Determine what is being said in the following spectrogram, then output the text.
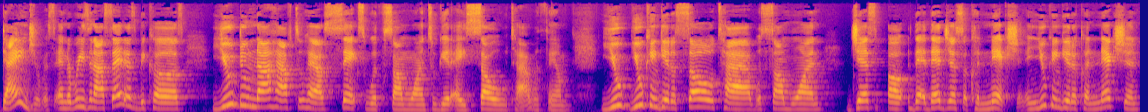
dangerous. And the reason I say this because you do not have to have sex with someone to get a soul tie with them. You you can get a soul tie with someone just uh that that's just a connection. And you can get a connection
